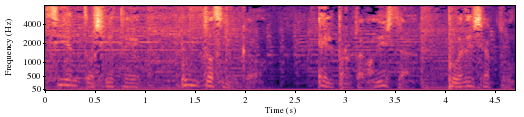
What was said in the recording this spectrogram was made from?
107.5. El protagonista puede ser tú.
